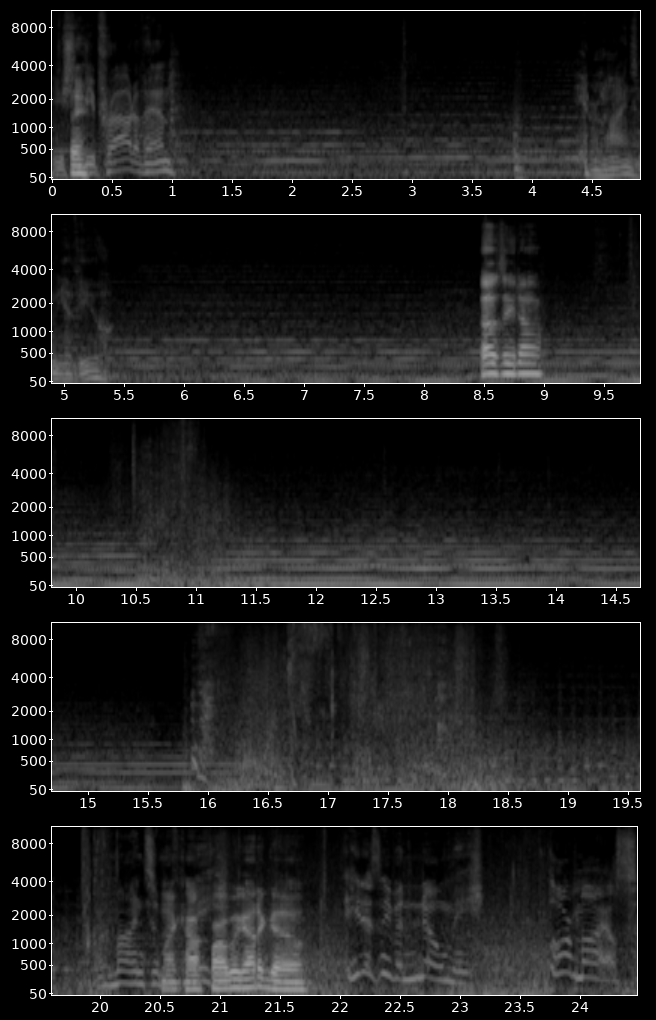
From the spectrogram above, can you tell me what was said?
You should be proud of him. He reminds me of you. Does he though? Reminds him Like of how me. far we gotta go. He doesn't even know me. Or Miles.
